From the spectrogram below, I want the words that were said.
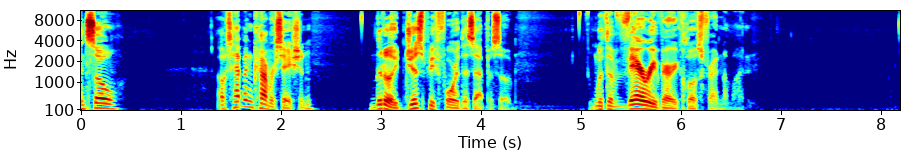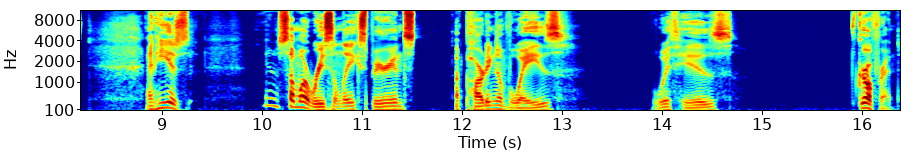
And so I was having a conversation literally just before this episode with a very, very close friend of mine. And he has, you know, somewhat recently experienced a parting of ways with his girlfriend,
